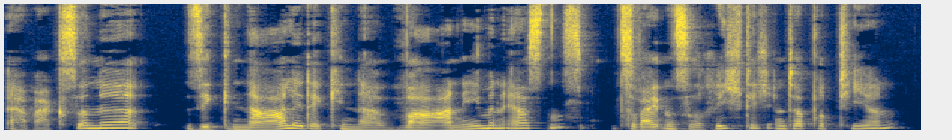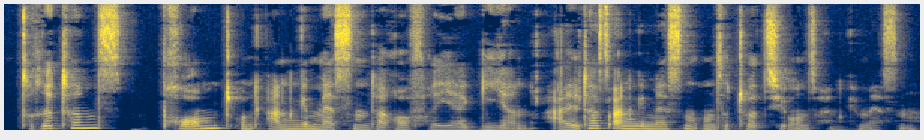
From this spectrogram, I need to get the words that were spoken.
Erwachsene Signale der Kinder wahrnehmen erstens, zweitens richtig interpretieren Drittens, prompt und angemessen darauf reagieren. Altersangemessen und situationsangemessen.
